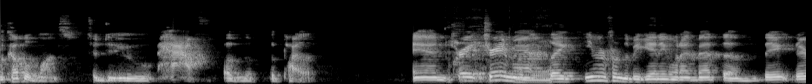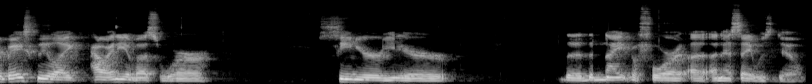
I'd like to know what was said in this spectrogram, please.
a couple of months to do half of the, the pilot. And Trey, Trey and Matt, oh, yeah. like even from the beginning when I met them, they they're basically like how any of us were senior year the the night before a, an essay was due.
